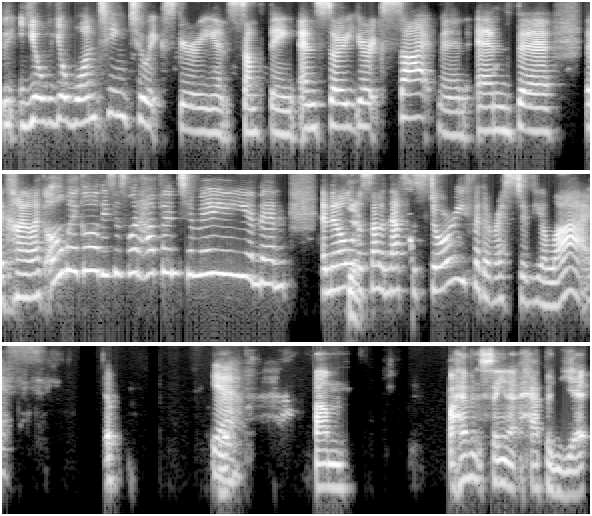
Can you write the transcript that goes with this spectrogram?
you're you're wanting to experience something and so your excitement and the the kind of like oh my god this is what happened to me and then and then all Yeah. of a sudden that's the story for the rest of your life Yep. Yeah. Yep. um i haven't seen it happen yet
